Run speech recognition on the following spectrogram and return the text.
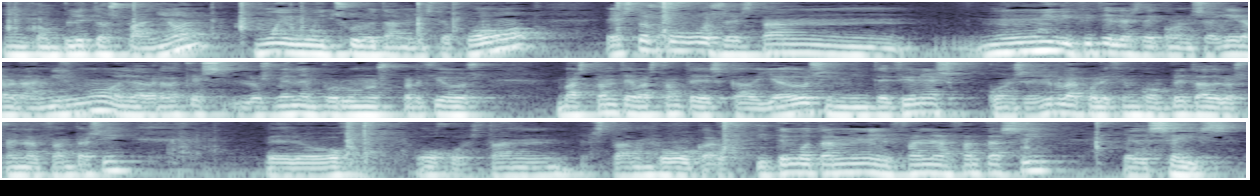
en completo español, muy muy chulo también este juego. Estos juegos están muy difíciles de conseguir ahora mismo, la verdad que los venden por unos precios bastante, bastante descabellados y mi intención es conseguir la colección completa de los Final Fantasy, pero ojo, están, están un poco caros. Y tengo también el Final Fantasy, el 6,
